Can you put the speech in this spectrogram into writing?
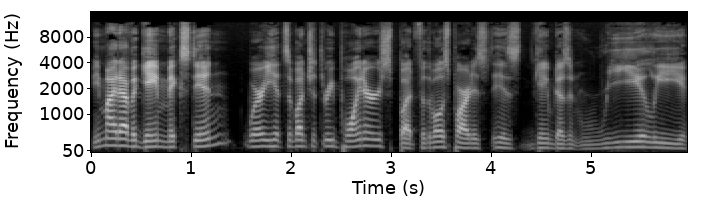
he might have a game mixed in where he hits a bunch of three pointers, but for the most part, his, his game doesn't really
